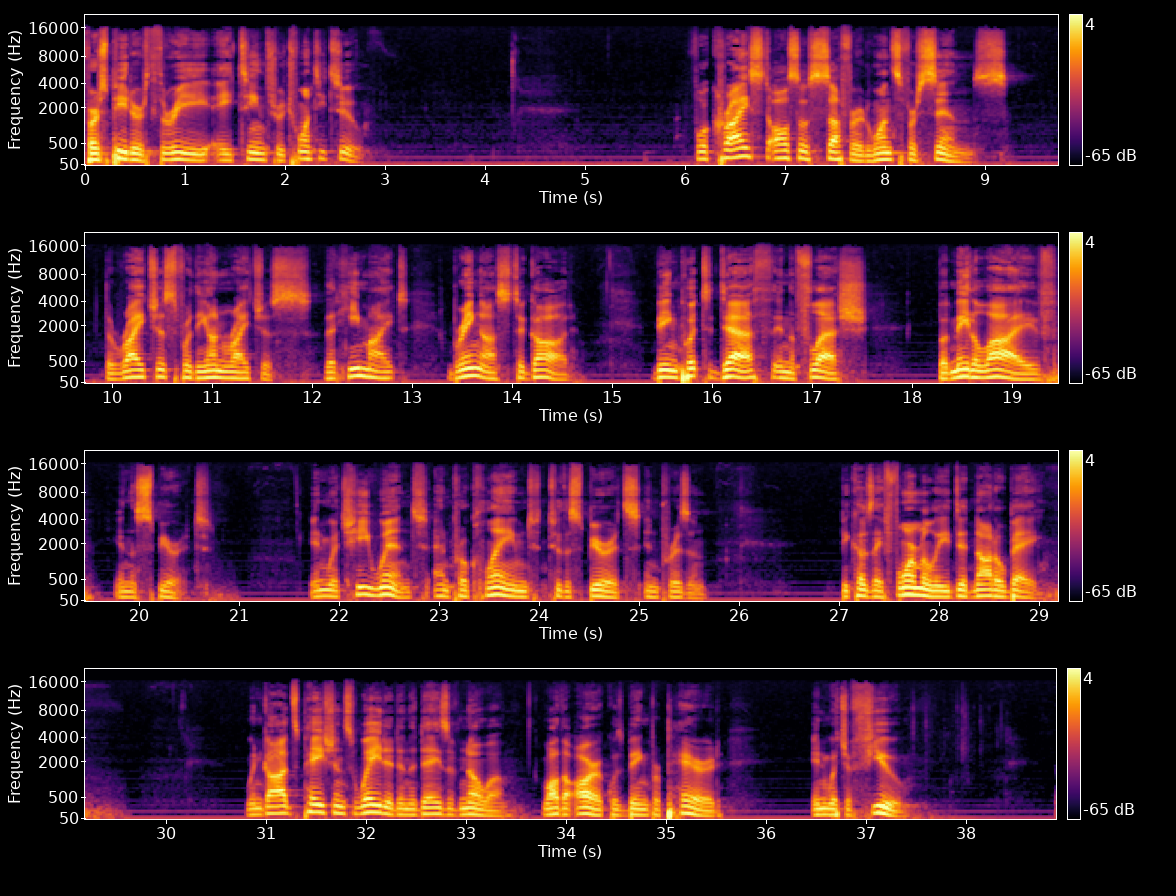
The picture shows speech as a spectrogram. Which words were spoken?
1 Peter 3 18 through 22. For Christ also suffered once for sins, the righteous for the unrighteous, that he might bring us to God, being put to death in the flesh, but made alive in the Spirit, in which he went and proclaimed to the spirits in prison, because they formerly did not obey when God's patience waited in the days of Noah while the ark was being prepared, in which a few,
